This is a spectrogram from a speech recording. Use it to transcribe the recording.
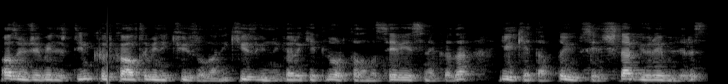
az önce belirttiğim 46.200 olan 200 günlük hareketli ortalama seviyesine kadar ilk etapta yükselişler görebiliriz.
